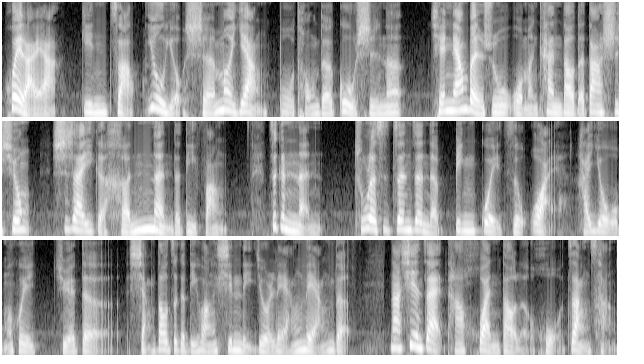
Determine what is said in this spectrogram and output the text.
会来啊，今早又有什么样不同的故事呢？前两本书我们看到的大师兄是在一个很冷的地方，这个冷除了是真正的冰柜之外，还有我们会觉得想到这个地方心里就凉凉的。那现在他换到了火葬场，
